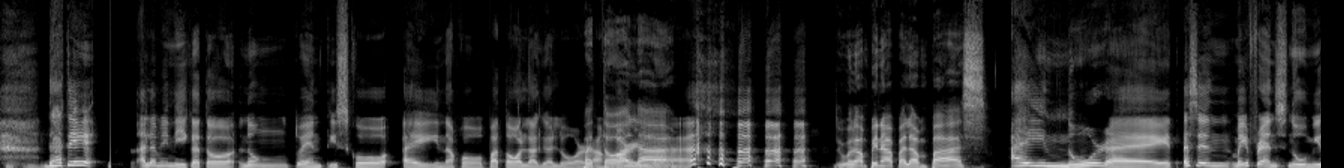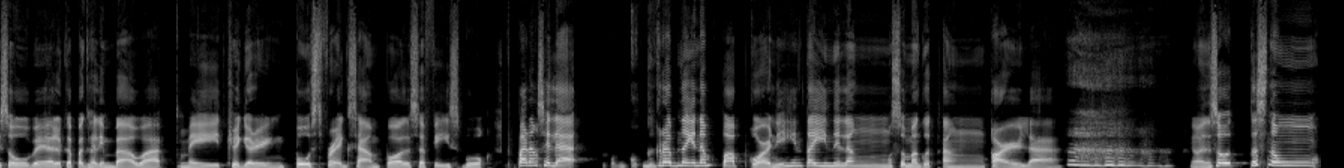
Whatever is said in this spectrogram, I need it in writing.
Mm-mm. Dati, alam ni Nika to, nung 20s ko, ay nako, patola galore ang Patola. Carla. Walang pinapalampas. I know, right? As in, my friends know me so well. Kapag halimbawa, may triggering post, for example, sa Facebook, parang sila, grab na yun ng popcorn, hihintayin nilang sumagot ang Carla. Yun. So, tas nung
